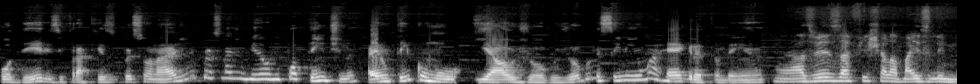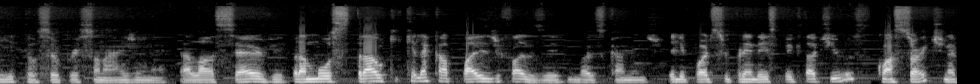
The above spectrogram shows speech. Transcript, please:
poderes e fraquezas do personagem, o personagem vira onipotente, né? Aí não tem como guiar o jogo. O jogo é sem nenhuma regra também, né? É, às vezes a ficha ela mais limita o seu personagem, né? Ela serve para mostrar o que, que ele é capaz de fazer, basicamente. Ele pode surpreender expectativas com a sorte, né?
